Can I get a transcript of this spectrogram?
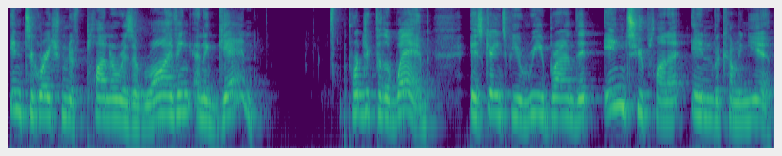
integration with Planner is arriving. And again, Project for the Web is going to be rebranded into Planner in the coming year.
